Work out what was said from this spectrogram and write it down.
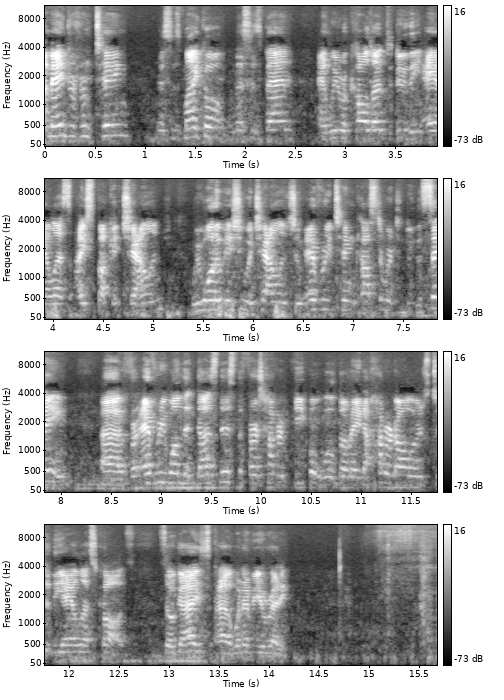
I'm Andrew from Ting. This is Michael, and this is Ben, and we were called out to do the ALS Ice Bucket Challenge. We want to issue a challenge to every Ting customer to do the same. Uh, for everyone that does this, the first 100 people will donate $100 to the ALS cause. So guys, uh, whenever you're ready.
